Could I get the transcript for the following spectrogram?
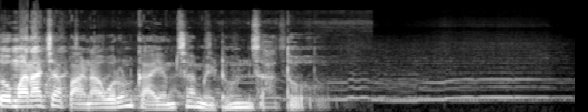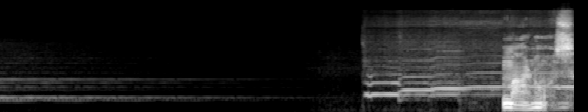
तो मनाच्या पानावरून कायमचा मिठून जातो. माणूस.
